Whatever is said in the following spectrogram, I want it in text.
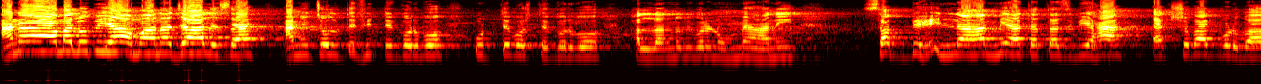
আনা আমালু বিহা মানা জালিসা। আমি চলতে ফিরতে করব, উঠতে বসতে করব। আল্লাহ নবী বলেন, উম্মে হানি সাব্বিহিল্লাহ মিয়াতা তাসবিহা 100 বার পড়বা,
